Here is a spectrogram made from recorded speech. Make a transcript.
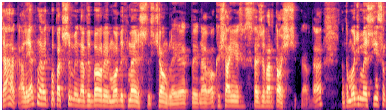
tak, ale jak nawet popatrzymy na wybory młodych mężczyzn ciągle, jakby na określanie w sferze wartości, prawda, no to młodzi mężczyźni są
